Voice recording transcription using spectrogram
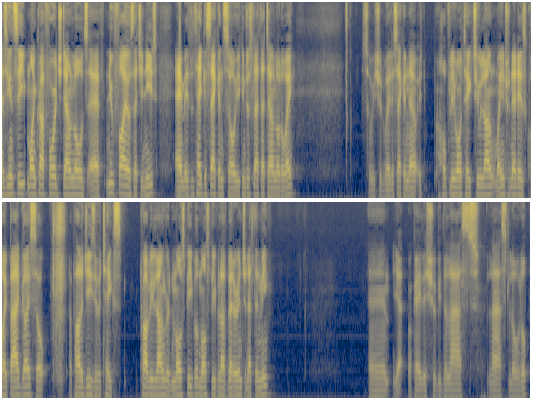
As you can see, Minecraft Forge downloads uh, new files that you need. Um, it'll take a second, so you can just let that download away. So we should wait a second now. It hopefully won't take too long. My internet is quite bad, guys, so apologies if it takes probably longer than most people. Most people have better internet than me. Um, yeah, okay, this should be the last last load up.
